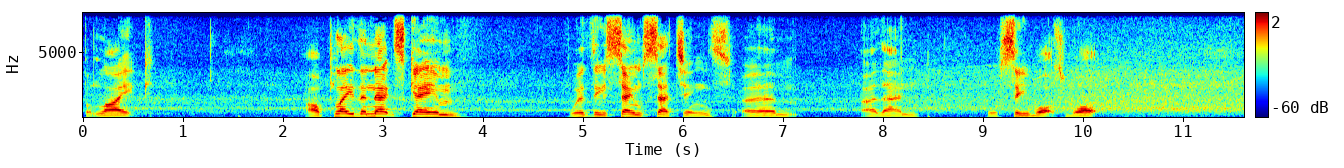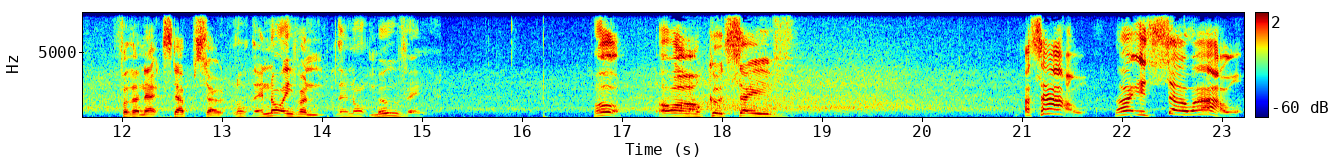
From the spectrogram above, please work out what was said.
But like, I'll play the next game with these same settings, um, and then we'll see what's what for the next episode. Look, they're not even, they're not moving. Oh, oh, good save. That's out. That is so out.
